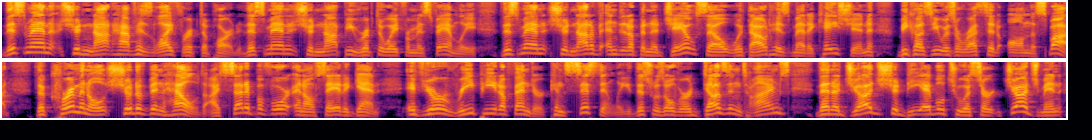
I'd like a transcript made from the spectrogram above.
This man should not have his life ripped apart. This man should not be ripped away from his family. This man should not have ended up in a jail cell without his medication because he was arrested on the spot. The criminal should have been held. I said it before and I'll say it again. If you're a repeat offender consistently, this was over a dozen times, then a judge should be able to assert judgment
